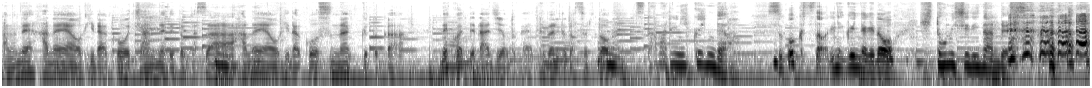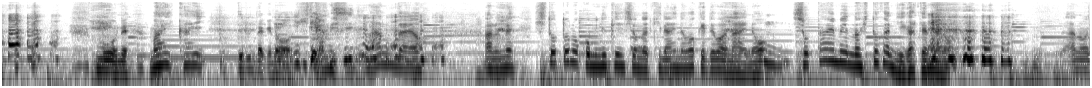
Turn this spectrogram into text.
あのね花屋を開こうチャンネルとかさ、うん。花屋を開こうスナックとかね、はいこうやってラジオとかやってたりとかすると、うん。伝わりにくいんだよ。すごく伝わりにくいんだけど 人見知りなんです。もうね毎回言ってるんだけど人見知りなんだよ。あのね人とのコミュニケーションが嫌いなわけではないの、うん。初対面の人が苦手なのあの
